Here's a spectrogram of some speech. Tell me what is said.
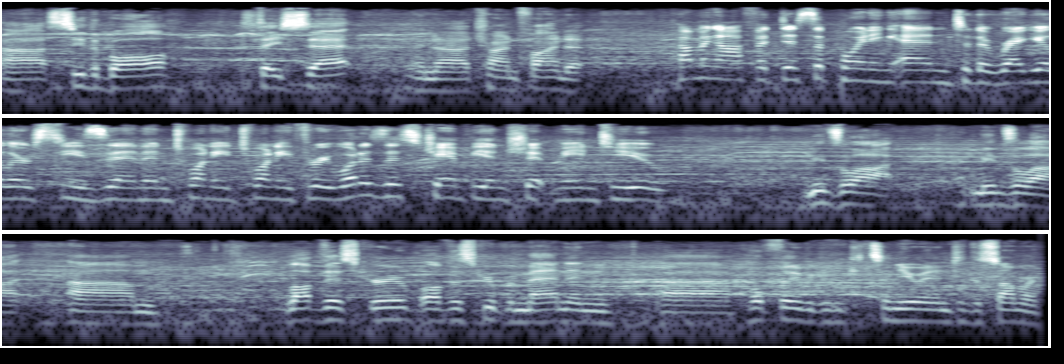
uh, see the ball, stay set, and uh, try and find it. Coming off a disappointing end to the regular season in 2023, what does this championship mean to you? It means a lot. It means a lot. Um, love this group, love this group of men, and uh, hopefully we can continue it into the summer.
